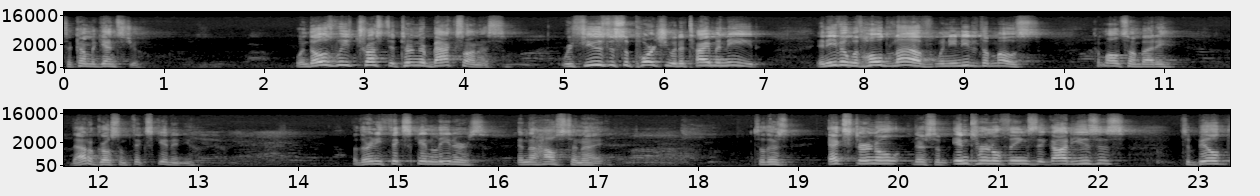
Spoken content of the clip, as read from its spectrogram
to come against you. When those we trusted turn their backs on us, refuse to support you in a time of need, and even withhold love when you need it the most, come on, somebody. That'll grow some thick skin in you. Are there any thick skinned leaders in the house tonight? So there's external, there's some internal things that God uses to build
